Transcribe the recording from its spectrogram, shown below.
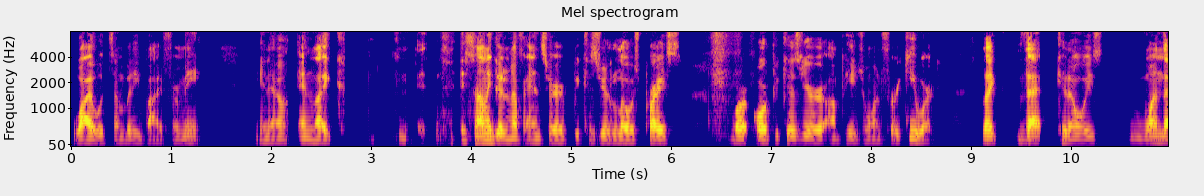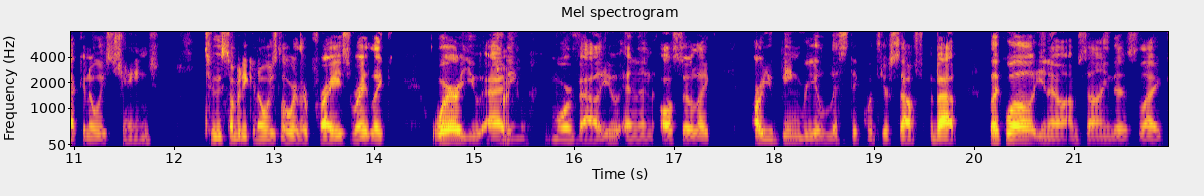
why would somebody buy from me? You know, and like, it's not a good enough answer because you're the lowest price, or or because you're on page one for a keyword. Like that can always one that can always change. Two, somebody can always lower their price, right? Like, where are you adding more value? And then also like, are you being realistic with yourself about like, well, you know, I'm selling this like,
